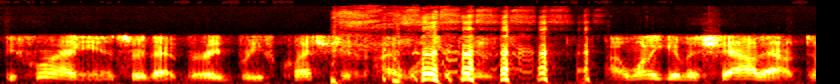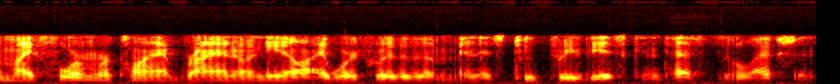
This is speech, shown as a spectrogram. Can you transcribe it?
Before I answer that very brief question, I want to give I want to give a shout out to my former client Brian O'Neill. I worked with him in his two previous contested elections.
